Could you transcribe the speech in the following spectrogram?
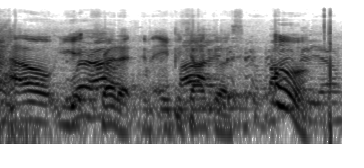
is how you We're get out. credit in AP Bye. calculus. Bye, Uh. video.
